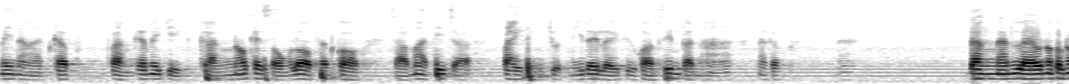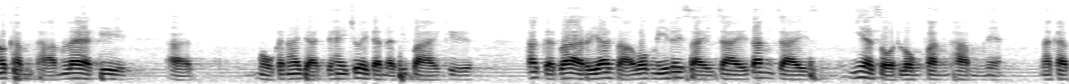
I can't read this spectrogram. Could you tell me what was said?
ไม่นานครับฟังแค่ไม่กี่ครั้งเนาะแค่สองรอบ ท่านก็สามารถที่จะไปถึงจุดนี้ได้เลย คือความสิ้นตัณหา นะครับดังนั้นแล้วนะครับนคำถามแรกที่หมู่คณะอยากจะให้ช่วยกันอธิบายคือ ถ้าเกิดว่าอริยสาวกนี้ได้ใส่ใจตั้งใจเงี่ยโสดลงฟังธรรมเนี่ยนะครับ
